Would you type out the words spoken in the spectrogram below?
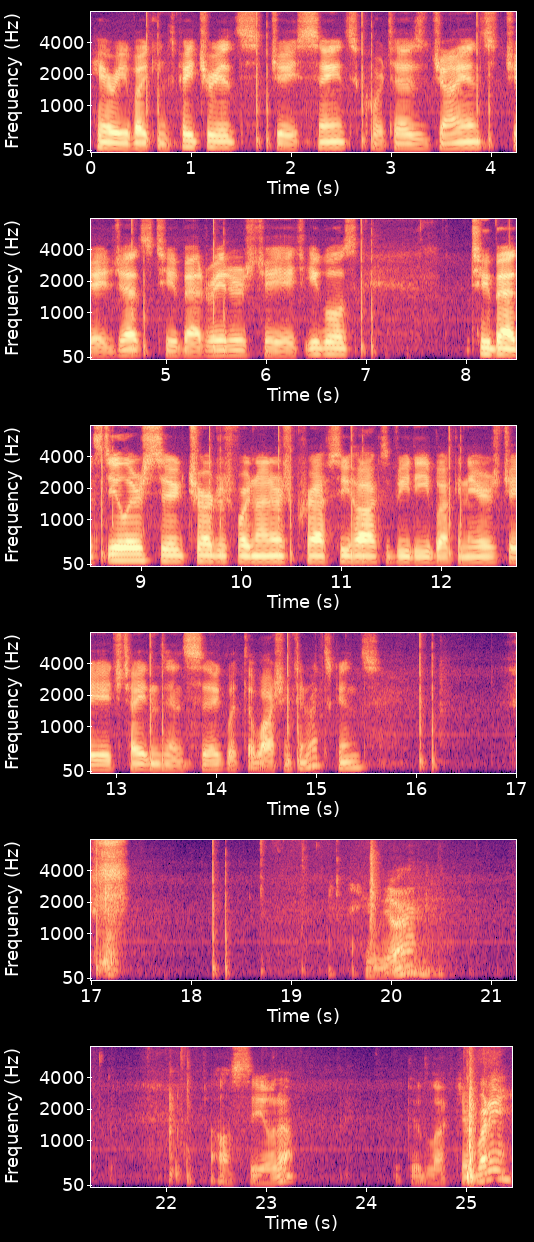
Harry Vikings Patriots, J Saints, Cortez Giants, J Jets, Too Bad Raiders, JH Eagles, Too Bad Steelers, Sig Chargers 49ers, Kraft Seahawks, VD Buccaneers, JH Titans, and Sig with the Washington Redskins. Here we are. I'll seal it up. Good luck to everybody.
